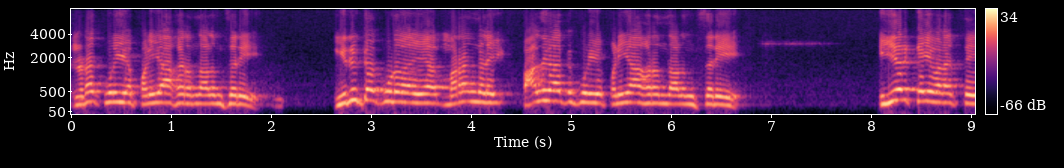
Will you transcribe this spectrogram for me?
நடக்கூடிய பணியாக இருந்தாலும் சரி இருக்கக்கூடிய மரங்களை பாதுகாக்கக்கூடிய பணியாக இருந்தாலும் சரி இயற்கை வளத்தை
